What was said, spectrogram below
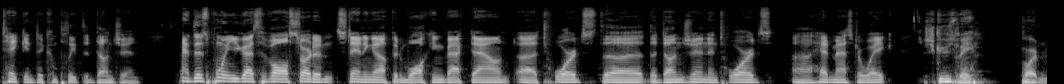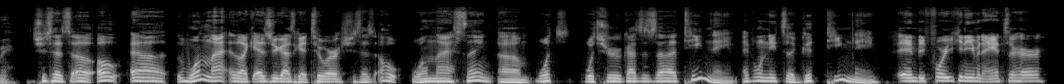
taken to complete the dungeon. At this point, you guys have all started standing up and walking back down, uh, towards the, the dungeon and towards, uh, Headmaster Wake. Excuse me. Pardon me. She says, "Oh, oh, uh, one last like as you guys get to her, she says, "Oh, one last thing. Um, what's what's your guys' uh team name? Everyone needs a good team name." And before you can even answer her,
